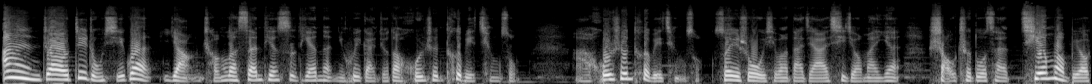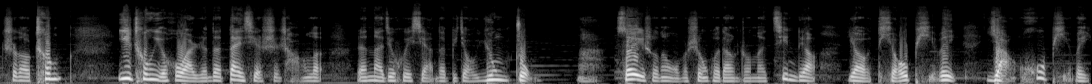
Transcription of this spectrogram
按照这种习惯养成了三天四天呢，你会感觉到浑身特别轻松，啊，浑身特别轻松。所以说我希望大家细嚼慢咽，少吃多餐，千万不要吃到撑。一冲以后啊，人的代谢失常了，人呢就会显得比较臃肿啊。所以说呢，我们生活当中呢，尽量要调脾胃，养护脾胃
